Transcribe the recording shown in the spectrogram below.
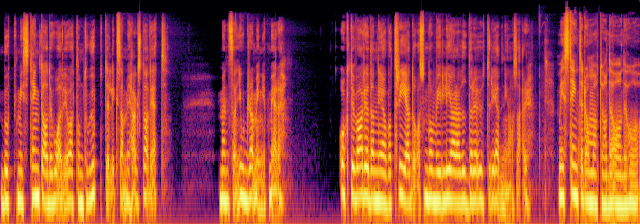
BUP misstänkte ADHD och att de tog upp det liksom i högstadiet. Men sen gjorde de inget med det. Och det var redan när jag var tre då som de ville göra vidare utredning och så här. Misstänkte de att du hade ADH,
